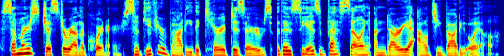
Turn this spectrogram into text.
Summer's just around the corner, so give your body the care it deserves with Osea's best selling Undaria algae body oil.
